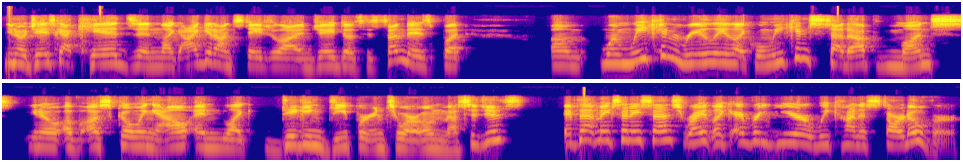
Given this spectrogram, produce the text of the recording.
you know Jay's got kids and like I get on stage a lot and Jay does his Sundays, but um, when we can really like when we can set up months, you know, of us going out and like digging deeper into our own messages, if that makes any sense, right? Like every year we kind of start over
